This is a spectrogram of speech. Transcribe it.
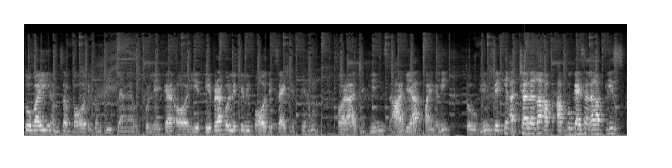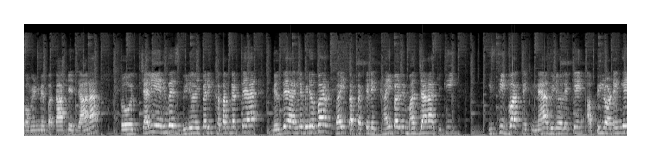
तो भाई हम सब बहुत एकदम बेचैन है उसको लेकर, और ये देवरा को लेकर भी बहुत एक्साइटेड थे हम। और आज ग्लिम्स आ गया फाइनली तो ग्लिम्स देख के अच्छा लगा। आप, आपको कैसा लगा प्लीज़ कमेंट में बता के जाना। तो चलिए एनीवेज वीडियो यहीं पर ही खत्म करते हैं। मिलते हैं अगले वीडियो पर। भाई, तब तक के लिए कहीं पर भी मत जाना, क्योंकि इसी वक्त एक नया वीडियो लेके अब भी लौटेंगे।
